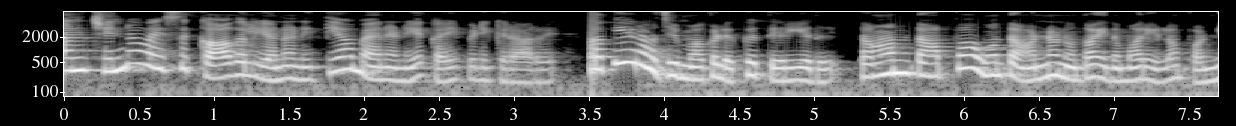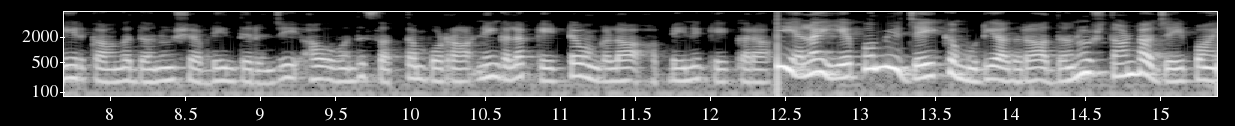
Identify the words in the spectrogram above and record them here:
தன் சின்ன வயசு காதலியான நித்யா மேனனையை கைப்பிடிக்கிறாரு. சத்யராஜ் மகளுக்கு தெரியுது. தான் தான் அப்பாவும் தான் அண்ணனும் தான் இந்த மாதிரி எல்லாம் பண்ணியிருக்காங்க தனுஷ் அப்படின்னு தெரிஞ்சு அவ வந்து சத்தம் போடுறா. நீங்களாம் கெட்டவங்களா அப்படின்னு கேட்குறா நீ எல்லாம் எப்பவுமே ஜெயிக்க முடியாதுடா. தனுஷ் தாண்டா ஜெயிப்பான்.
